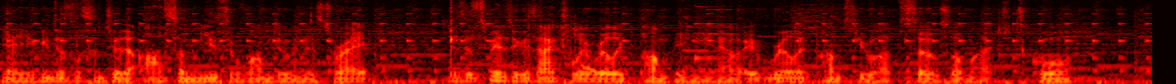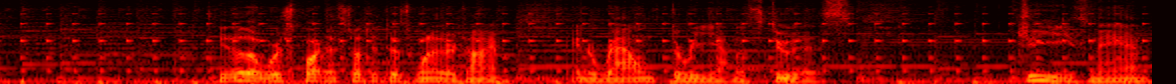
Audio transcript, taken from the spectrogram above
Yeah, you can just listen to the awesome music while I'm doing this, right? Because this music is actually really pumping, you know? It really pumps you up so, so much. It's cool. You know the worst part? I started this one other time. In round three, I must do this. Jeez, man.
